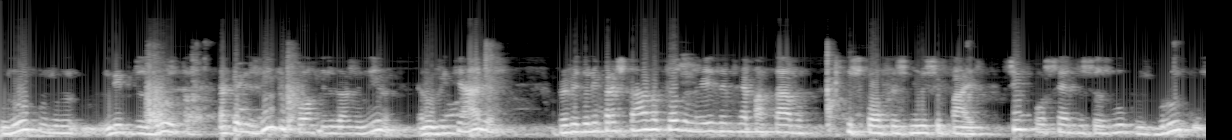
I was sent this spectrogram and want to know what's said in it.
Os lucros líquidos brutos, daqueles 20 postos de gasolina, eram 20 áreas, a prefeitura emprestava, todo mês eles repassavam os cofres municipais 5% dos seus lucros brutos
